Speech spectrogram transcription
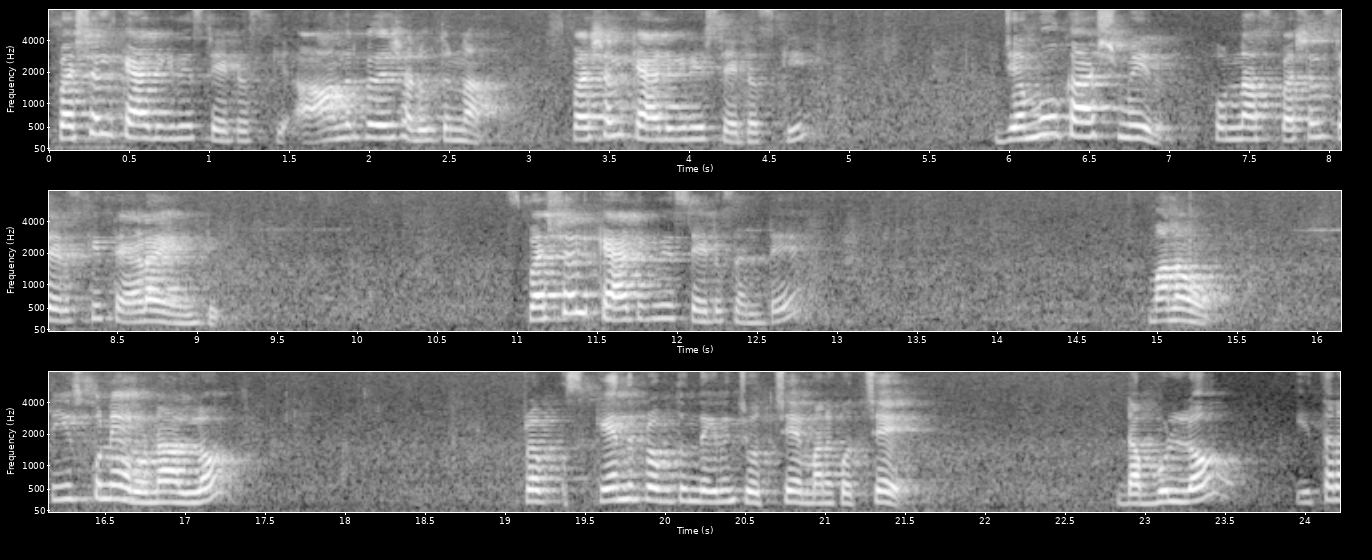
స్పెషల్ కేటగిరీ స్టేటస్కి ఆంధ్రప్రదేశ్ అడుగుతున్న స్పెషల్ కేటగిరీ స్టేటస్కి జమ్మూ కాశ్మీర్ ఉన్న స్పెషల్ స్టేటస్కి తేడా ఏంటి? స్పెషల్ కేటగిరీ స్టేటస్ అంటే మనం తీసుకునే రుణాల్లో కేంద్ర ప్రభుత్వం దగ్గర నుంచి వచ్చే మనకు వచ్చే డబ్బుల్లో ఇతర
